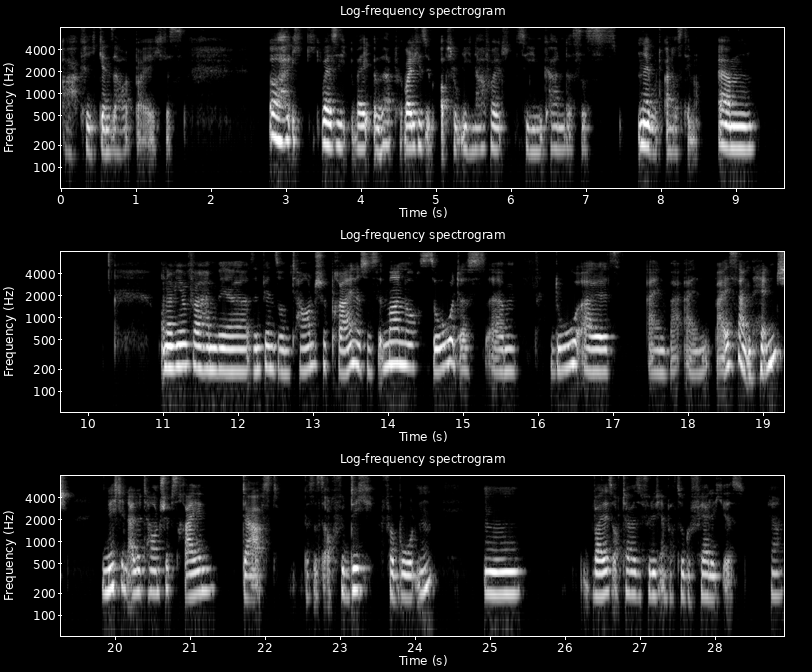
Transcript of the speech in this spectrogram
ah, kriege ich Gänsehaut bei ich. Das, Oh, ich, ich, weiß nicht, weil, weil ich es absolut nicht nachvollziehen kann. Das ist, na gut, anderes Thema. Ähm, Und auf jeden Fall haben wir, sind wir in so ein Township rein. Es ist immer noch so, dass ähm, du als ein, ein weißer Mensch nicht in alle Townships rein darfst. Das ist auch für dich verboten, mm, weil es auch teilweise für dich einfach zu gefährlich ist. Ja?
